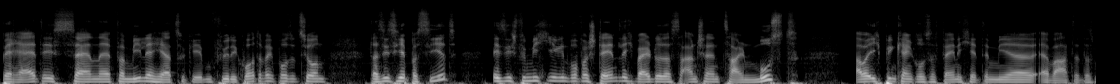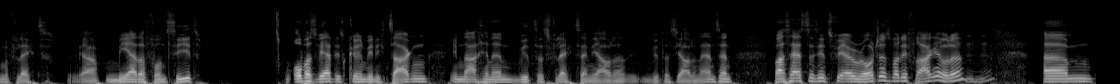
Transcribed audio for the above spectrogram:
bereit ist, seine Familie herzugeben für die Quarterback-Position das ist hier passiert. Es ist für mich irgendwo verständlich, weil du das anscheinend zahlen musst. Aber ich bin kein großer Fan. Ich hätte mir erwartet, dass man vielleicht ja, mehr davon sieht. Ob es wert ist, können wir nicht sagen. Im Nachhinein wird das vielleicht sein Ja oder wird das Ja oder Nein sein. Was heißt das jetzt für Aaron Rodgers, war die Frage, oder? Mhm. Ähm,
